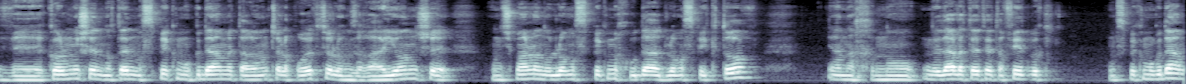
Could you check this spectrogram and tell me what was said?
וכל מי שנותן מספיק מוקדם את הרעיון של הפרויקט שלו, אם זה רעיון שהוא נשמע לנו לא מספיק מחודד, לא מספיק טוב, אנחנו נדע לתת את הפידבק מספיק מוקדם,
